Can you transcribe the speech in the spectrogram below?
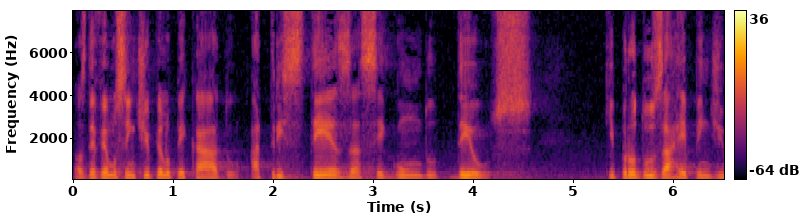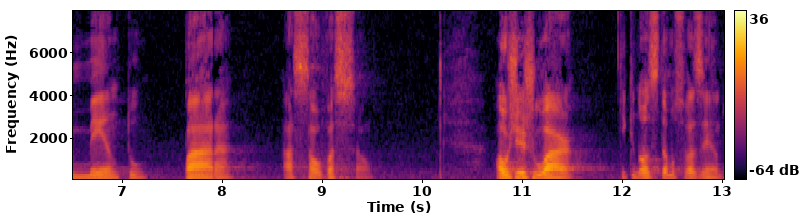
nós devemos sentir pelo pecado a tristeza segundo Deus, que produz arrependimento para a salvação. Ao jejuar, o que, nós estamos fazendo?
